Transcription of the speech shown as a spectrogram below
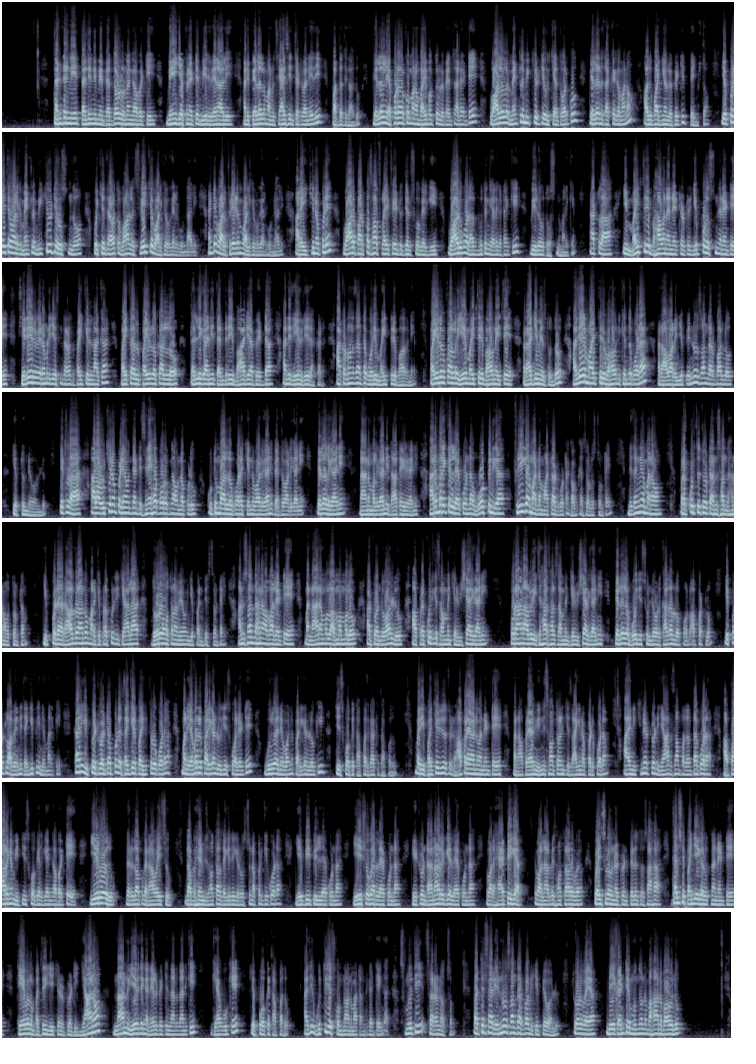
తండ్రిని తల్లిని మేము పెద్దవాళ్ళు ఉన్నాం కాబట్టి మేము చెప్పినట్టే మీరు వినాలి అని పిల్లలు మనం శాసించడం అనేది పద్ధతి కాదు. పిల్లల్ని ఎప్పటివరకు మనం భయభక్తుల్లో పెంచాలంటే వాళ్ళలో మెంటల్ మెచ్యూరిటీ వచ్చేంత వరకు పిల్లల్ని చక్కగా మనం అదుపాజ్ఞంలో పెట్టి పెంచుతాం. ఎప్పుడైతే వాళ్ళకి మెంటల్ మెచ్యూరిటీ వస్తుందో వచ్చిన తర్వాత వాళ్ళ స్వేచ్ఛ వాళ్ళకి ఇవ్వగలిగి ఉండాలి. అంటే వాళ్ళ ఫ్రీడమ్ వాళ్ళకి ఇవ్వగలిగి ఉండాలి. అలా ఇచ్చినప్పుడే వాళ్ళ పర్పస్ ఆఫ్ లైఫ్ ఏంటో తెలుసుకోగలిగి వాళ్ళు కూడా అద్భుతంగా ఎదగటానికి వీలవుతూ వస్తుంది మనకి. అట్లా ఈ మైత్రి భావన అనేటటువంటి ఎప్పుడు వస్తుందంటే శరీర విరమణ చేసిన తర్వాత పైకి వెళ్ళినాక పైకాలు పై లోకాల్లో తల్లి కానీ తండ్రి భార్య బిడ్డ అనేది ఏమి లేదు అక్కడ. అక్కడ ఉన్నదంతా కూడా మైత్రి భావనే. పై లోకాల్లో ఏ మైత్రి భావన అయితే రాజ్యం వెళ్తుందో అదే మైత్రి భావన కింద కూడా రావాలని చెప్పి ఎన్నో సందర్భాల్లో చెప్తుండేవాళ్ళు. ఇట్లా అలా వచ్చినప్పుడు ఏముందంటే స్నేహపూర్వకంగా ఉన్నప్పుడు కుటుంబాల్లో కూడా చిన్నవాళ్ళు కానీ పెద్దవాళ్ళు కానీ పిల్లలు కానీ నానమ్మలు కానీ తాతయ్యలు కానీ అరమరికలు లేకుండా ఓపెన్గా ఫ్రీగా మనం మాట్లాడుకోవడానికి అవకాశాలు వస్తుంటాయి. నిజంగా మనం ప్రకృతితో అనుసంధానం అవుతుంటాం. ఇప్పుడు రాను రాను మనకి ప్రకృతి చాలా దూరం అవుతున్నామేమో అని చెప్పి అనిపిస్తుంటాయి. అనుసంధానం అవ్వాలంటే మన నానమ్మలు అమ్మమ్మలు అటువంటి వాళ్ళు ఆ ప్రకృతికి సంబంధించిన విషయాలు కానీ పురాణాలు ఇతిహాసాలకు సంబంధించిన విషయాలు కానీ పిల్లలు బోధిస్తుండేవాడు కథల లోపంలో అప్పట్లో. ఇప్పట్లో అవన్నీ తగ్గిపోయినాయి మనకి. కానీ ఇప్పటివంటప్పుడు తగ్గిన పరిస్థితుల్లో కూడా మనం ఎవరిని పరిగణలో తీసుకోవాలంటే గురువు అనేవాడిని పరిగణలోకి తీసుకోక తప్పదు కాక తప్పదు. మరి ఈ పద్యజీవితుడు ఆ ప్రయాణం అని అంటే మన ఆ ప్రయాణం ఎన్ని సంవత్సరాల నుంచి సాగినప్పటికీ కూడా ఆయన ఇచ్చినటువంటి జ్ఞాన సంపద అంతా కూడా అపారంగా మేము తీసుకోగలిగాం కాబట్టి ఈ రోజు దరిదాపుగా నా వయసు డెబ్బై ఎనిమిది సంవత్సరాలు దగ్గర దగ్గర వస్తున్నప్పటికీ కూడా ఏ బీపీలు లేకుండా ఏ షుగర్ లేకుండా ఎటువంటి అనారోగ్యం లేకుండా ఇవాళ హ్యాపీగా ఇవాళ నలభై సంవత్సరాల వయసులో ఉన్నటువంటి పిల్లలతో సహా కలిసి పనిచేయగలుగుతున్నానంటే కేవలం పత్రిక ఇచ్చినటువంటి జ్ఞానం నన్ను ఏ విధంగా నిలబెట్టింది అన్నదానికి గే- ఊకే చెప్పుకోక తప్పదు. అది గుర్తు చేసుకుంటున్నాం అనమాట అందుకంటే ఇంకా స్మృతి స్మరణోత్సవం. ప్రతిసారి ఎన్నో సందర్భాలు చెప్పేవాళ్ళు. చూడవయ్యా మీకంటే ముందున్న మహానుభావులు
